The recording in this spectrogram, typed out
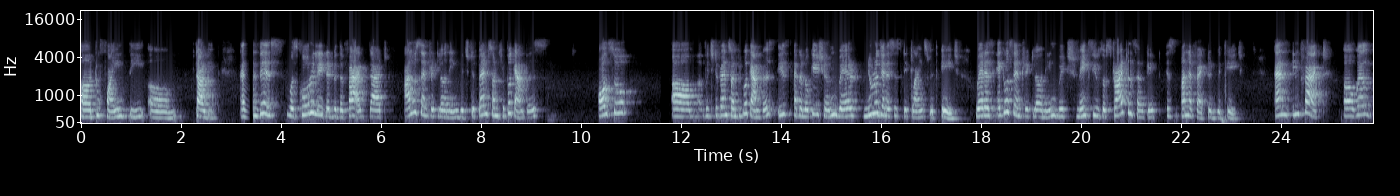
uh, to find the um, target. And this was correlated with the fact that allocentric learning, which depends on hippocampus, also um, which depends on hippocampus, is at a location where neurogenesis declines with age, whereas egocentric learning, which makes use of striatal circuit, is unaffected with age. And in fact, uh, well,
